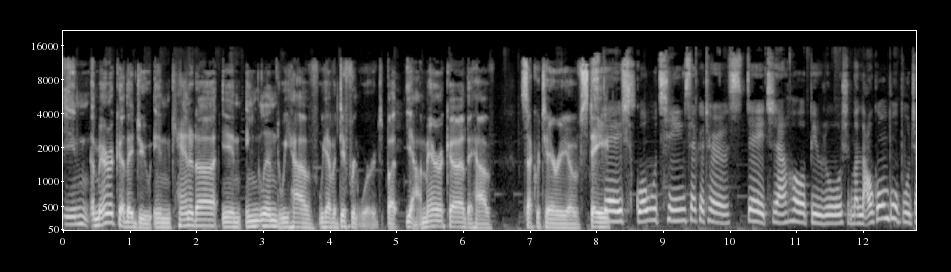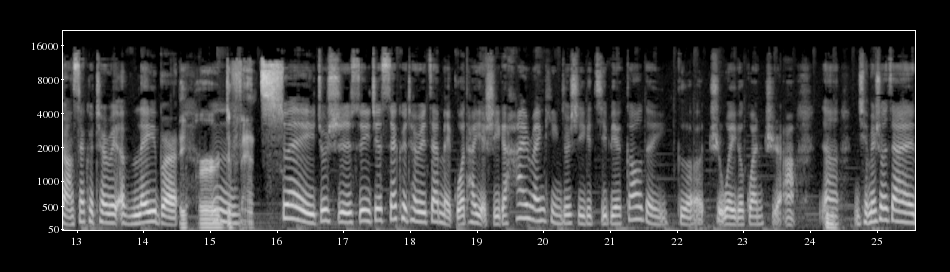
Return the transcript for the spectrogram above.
in America they do. In Canada, in England, we have we have a different word. But yeah, America they have Secretary of State. State 国务卿 Secretary of State，然后比如什么劳工部部长 Secretary of Labor， or defense. 对，就是所以这 Secretary 在美国它也是一个 high ranking，就是一个级别高的一个职位一个官职啊。嗯，你前面说在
